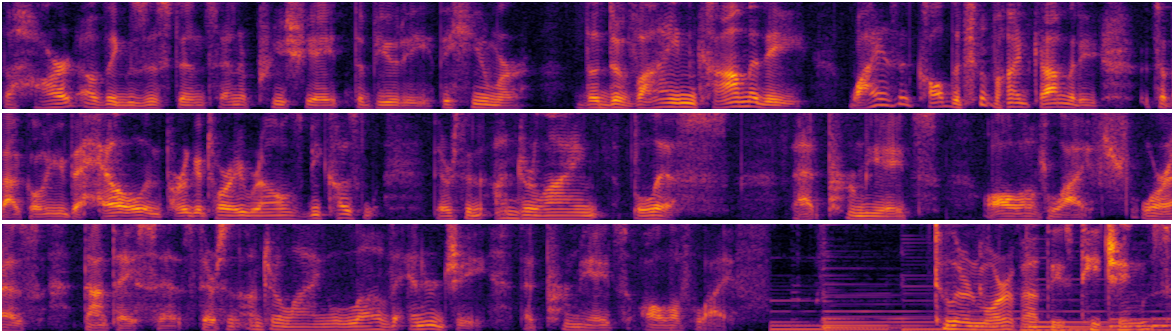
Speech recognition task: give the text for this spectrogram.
the heart of existence and appreciate the beauty, the humor, the divine comedy. Why is it called the divine comedy? It's about going into hell and purgatory realms because there's an underlying bliss that permeates all of life. Or as Dante says, there's an underlying love energy that permeates all of life. To learn more about these teachings,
